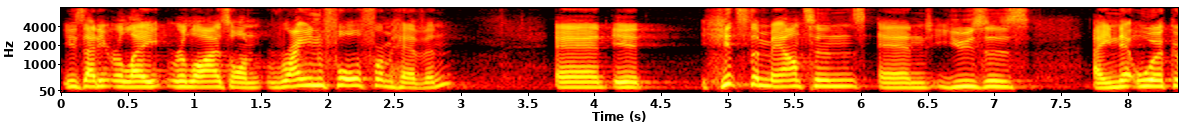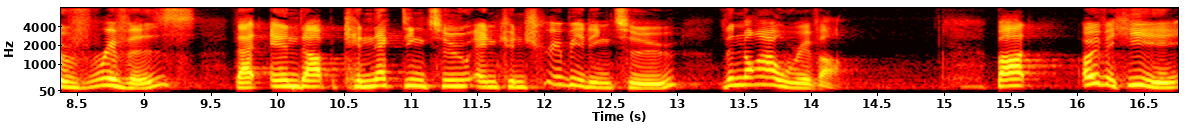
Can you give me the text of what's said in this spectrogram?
is that it relate, relies on rainfall from heaven and it hits the mountains and uses a network of rivers that end up connecting to and contributing to the Nile River. But over here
